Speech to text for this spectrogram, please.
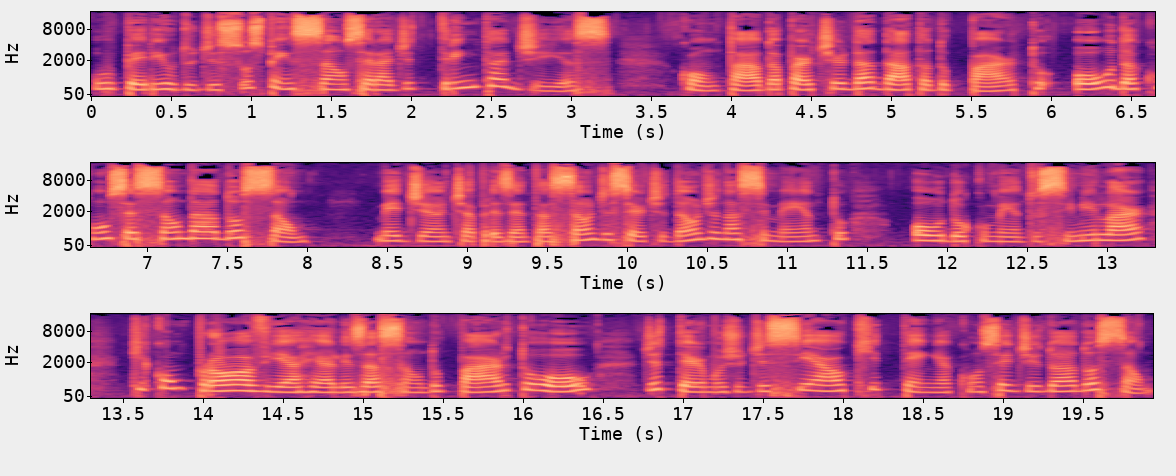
o período de suspensão será de 30 dias, contado a partir da data do parto ou da concessão da adoção, mediante a apresentação de certidão de nascimento ou documento similar que comprove a realização do parto ou de termo judicial que tenha concedido a adoção,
